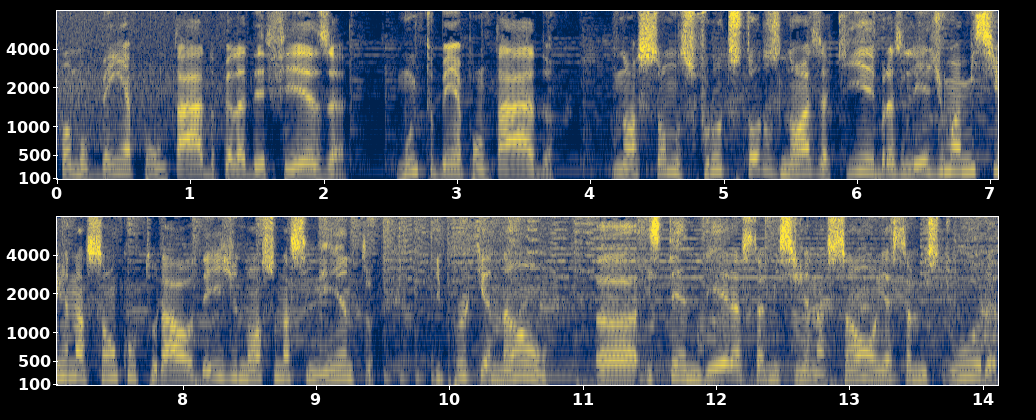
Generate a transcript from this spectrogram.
como bem apontado pela defesa, muito bem apontado. Nós somos frutos, todos nós aqui, brasileiros, de uma miscigenação cultural desde nosso nascimento. E por que não uh, estender essa miscigenação e essa mistura,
